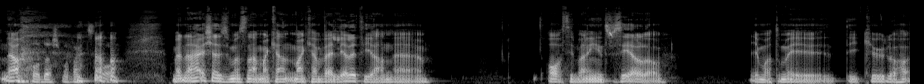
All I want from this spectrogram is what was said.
ja. poddar som jag faktiskt har. men det här känns som en sån här man kan, man kan välja lite grann eh, avsnitt man är intresserad av. I och med att de är, det är kul att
